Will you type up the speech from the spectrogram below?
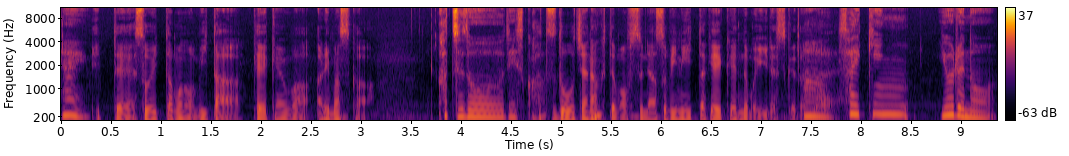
はい行ってそういったものを見た経験はありますか？活動ですか？活動じゃなくても普通に遊びに行った経験でもいいですけども。あ最近夜の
